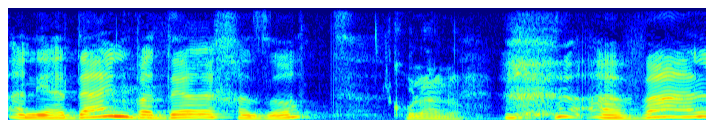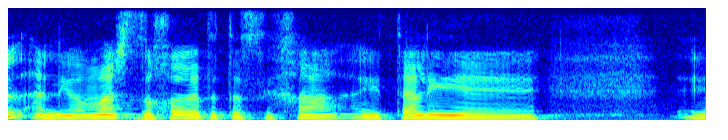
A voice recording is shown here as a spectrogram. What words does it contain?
אני עדיין בדרך הזאת. כולנו. אבל אני ממש זוכרת את השיחה, הייתה לי אה, אה,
